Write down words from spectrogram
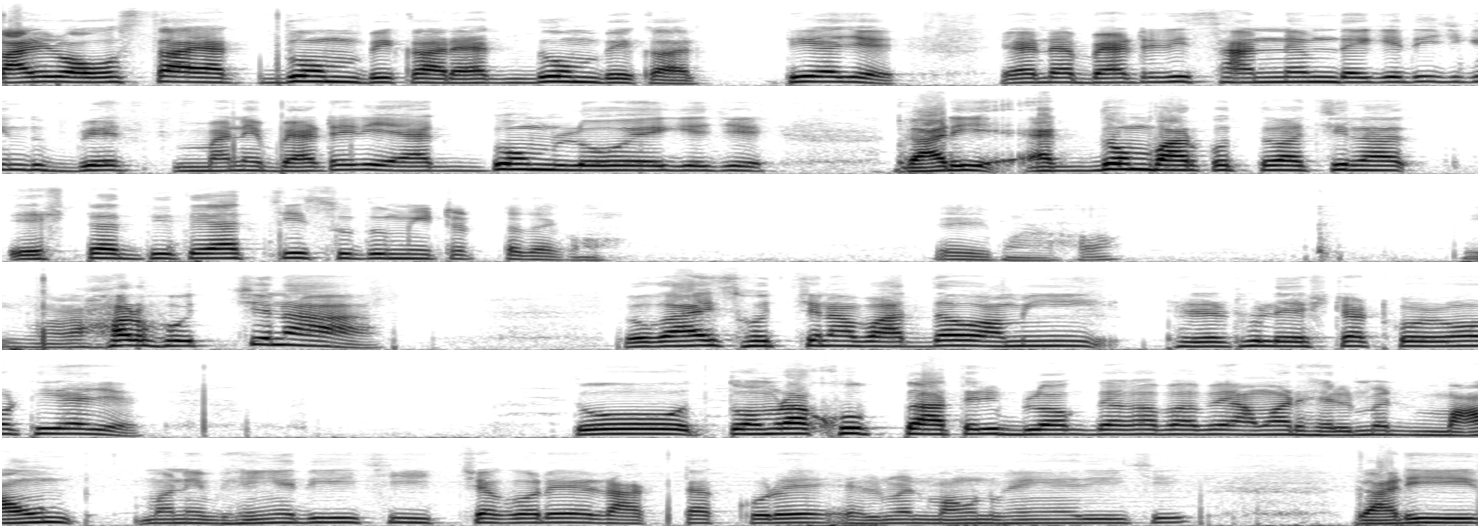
গাড়ির অবস্থা একদম বেকার একদম বেকার। ঠিক আছে? একটা ব্যাটারি সাননেম দেখিয়ে দিয়েছি, কিন্তু বেট মানে ব্যাটারি একদম লো হয়ে গেছে গাড়ি একদম বার করতে পারছি না। স্টার দিতে যাচ্ছি, শুধু মিটারটা দেখো। এই মারা হ। এই মারা আর হচ্ছে না। তো গাইস হচ্ছে না, বাদ দাও, আমি ঠেলে ঠুলে স্টার্ট করে নেব, ঠিক আছে? তো তোমরা খুব তাড়াতাড়ি ব্লগ দেখা পাবে। আমার হেলমেট মাউন্ট মানে ভেঙে দিয়েছি, ইচ্ছা করে রাগ টাক করে হেলমেট মাউন্ট ভেঙে দিয়েছি। গাড়ির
